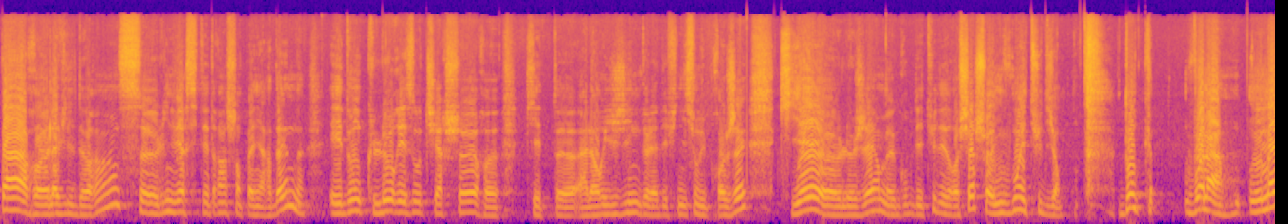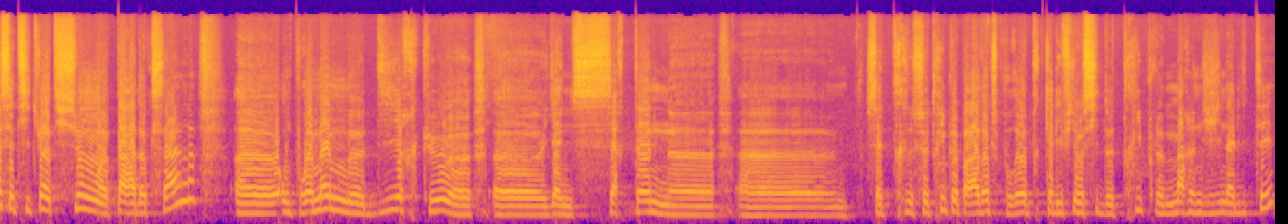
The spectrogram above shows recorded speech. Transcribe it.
par la ville de Reims, l'Université de Reims-Champagne-Ardenne et donc le réseau de chercheurs qui est à l'origine de la définition du projet, qui est euh, le GERM, groupe d'études et de recherche sur les mouvements étudiants. Voilà, on a cette situation euh, paradoxale. on pourrait même dire que il y a une certaine, ce triple paradoxe pourrait être qualifié aussi de triple marginalité.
